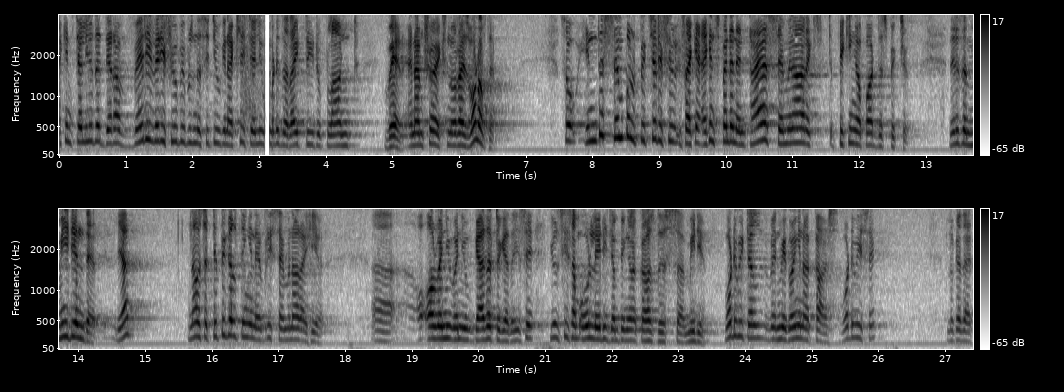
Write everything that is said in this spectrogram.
I can tell you that there are very, very few people in the city who can actually tell you what is the right tree to plant where, and I'm sure Exnora is one of them. So in this simple picture, if, you, if I, can, I can spend an entire seminar picking apart this picture. There is a median there, yeah? Now it's a typical thing in every seminar I hear. Uh, or when you, when you gather together, you say, you'll see some old lady jumping across this uh, median. What do we tell when we're going in our cars? What do we say? Look at that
